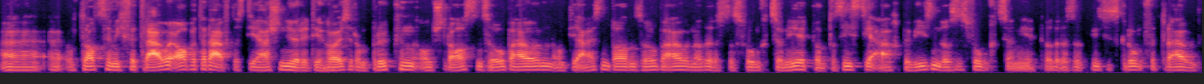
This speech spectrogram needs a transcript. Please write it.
Äh, äh, und trotzdem, ich vertraue aber darauf, dass die Ingenieure die Häuser und Brücken und Straßen so bauen und die Eisenbahnen so bauen, oder dass das funktioniert. Und das ist ja auch bewiesen, dass es funktioniert. Oder also dieses Grundvertrauen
